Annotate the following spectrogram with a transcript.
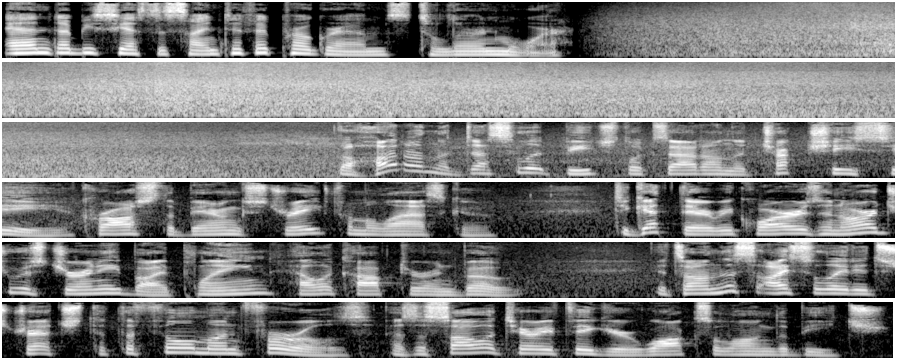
and WCS's scientific programs to learn more. The hut on the desolate beach looks out on the Chukchi Sea across the Bering Strait from Alaska. To get there requires an arduous journey by plane, helicopter, and boat. It's on this isolated stretch that the film unfurls as a solitary figure walks along the beach.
